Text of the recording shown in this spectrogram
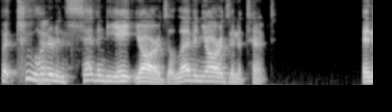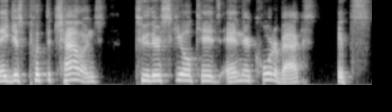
but two hundred and seventy-eight yeah. yards, eleven yards in attempt and they just put the challenge to their skill kids and their quarterbacks. It's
